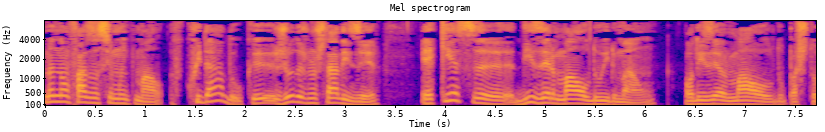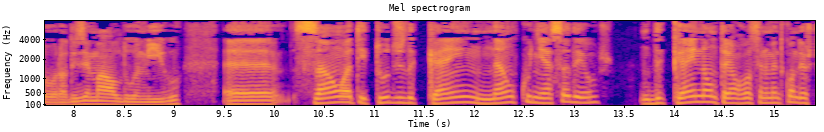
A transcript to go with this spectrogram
mas não faz assim muito mal. Cuidado, o que Judas nos está a dizer é que esse dizer mal do irmão, ou dizer mal do pastor, ou dizer mal do amigo, uh, são atitudes de quem não conhece a Deus, de quem não tem um relacionamento com Deus.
